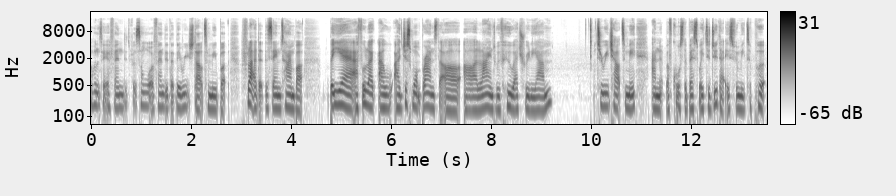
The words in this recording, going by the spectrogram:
I wouldn't say offended, but somewhat offended that they reached out to me, but flattered at the same time. But but yeah, I feel like I, I just want brands that are, are aligned with who I truly am to reach out to me. And of course, the best way to do that is for me to put,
